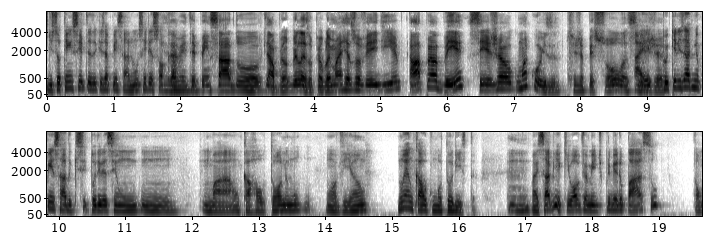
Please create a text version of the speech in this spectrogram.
Isso eu tenho certeza que já pensaram, não seria só Eles carro. devem ter pensado. Be- beleza, o problema é resolver de A pra B, seja alguma coisa. Seja pessoa, Aí, seja. porque eles já haviam pensado que poderia ser um, um, uma- um carro autônomo, um avião. Não é um carro com motorista. Uhum. Mas sabia que, obviamente, o primeiro passo, então,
